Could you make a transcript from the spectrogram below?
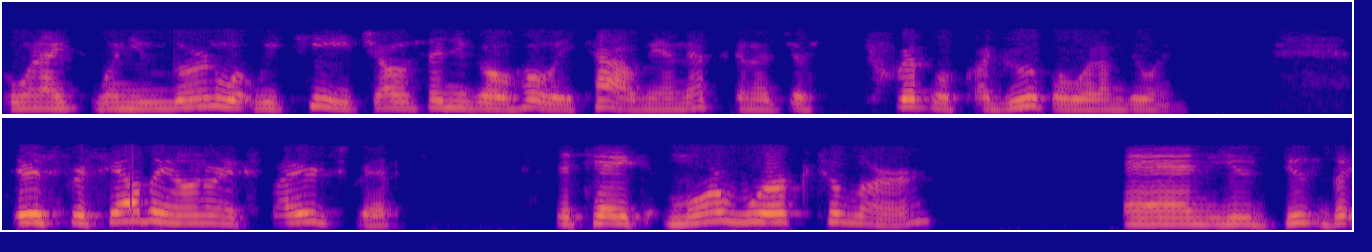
but when I when you learn what we teach, all of a sudden you go, holy cow, man, that's going to just triple, quadruple what I'm doing. There's for sale by owner and expired scripts that take more work to learn, and you do, but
